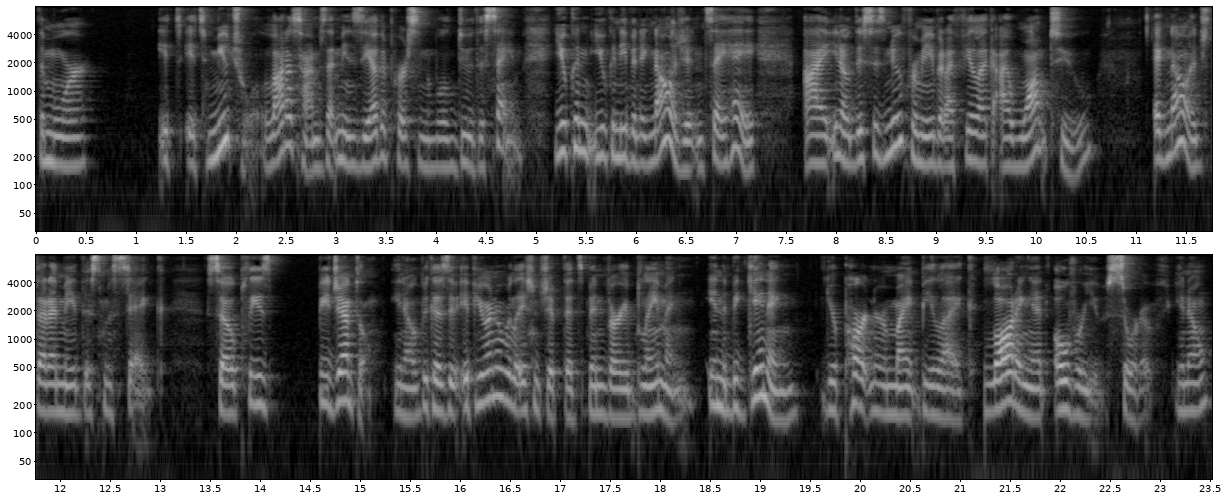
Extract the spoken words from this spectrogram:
the more it's it's mutual. A lot of times that means the other person will do the same. You can you can even acknowledge it and say, "Hey, I, you know, this is new for me, but I feel like I want to acknowledge that I made this mistake. So please be gentle you know, because if you're in a relationship that's been very blaming, in the beginning, your partner might be like lauding it over you, sort of, you know?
